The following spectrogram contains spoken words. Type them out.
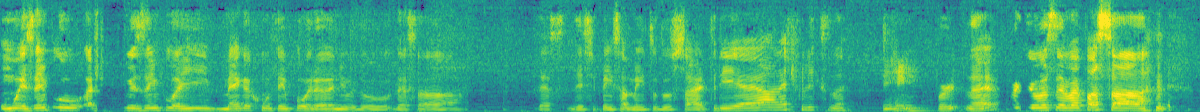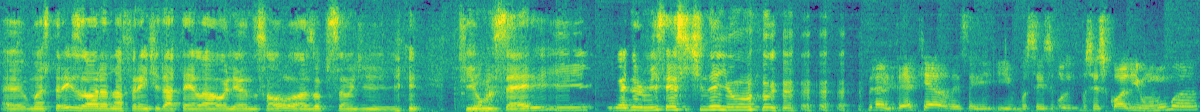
Um exemplo, acho que um exemplo aí mega contemporâneo do, dessa, desse, desse pensamento do Sartre é a Netflix, né? Sim. Por, né? Porque você vai passar é, umas três horas na frente da tela olhando só as opções de, filme, Nossa. série e vai dormir sem assistir nenhum. Não, e tem aquela, né? E você, você escolhe uma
